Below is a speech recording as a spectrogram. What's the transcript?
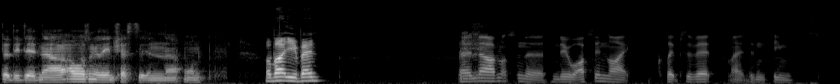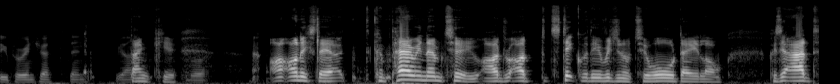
that they did. No, I wasn't really interested in that one. What about you, Ben? Uh, no, I've not seen the new. one. I've seen like clips of it. and It didn't seem super interesting. To be honest. Thank you. But, Honestly, uh, comparing them two, I'd I'd stick with the original two all day long because it had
